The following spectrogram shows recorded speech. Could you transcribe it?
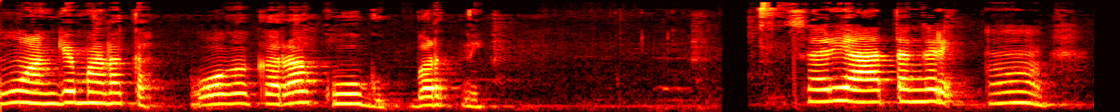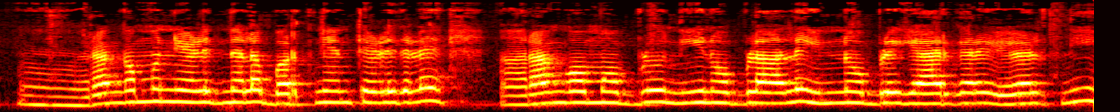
ಹ್ಞೂ ಹಂಗೆ ಮಾಡಕ್ಕ. ಹೋಗಕ್ಕರ ಕೂಗು ಬರ್ತೀನಿ. ಸರಿ ಆತಂಗ್ರಿ ಹ್ಞೂ ರಂಗಮ್ಮನ ಹೇಳಿದ್ನೆಲ್ಲ ಬರ್ತೀನಿ ಅಂತ ಹೇಳಿದ್ರೆ ಆ, ರಂಗಮ್ಮ ಒಬ್ಳು ನೀನೊಬ್ಳ ಅಲ್ಲ ಇನ್ನೊಬ್ಳಿಗೆ ಯಾರಿಗಾರ ಹೇಳ್ತೀನಿ.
